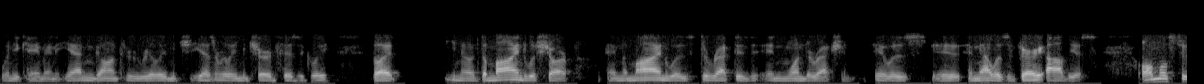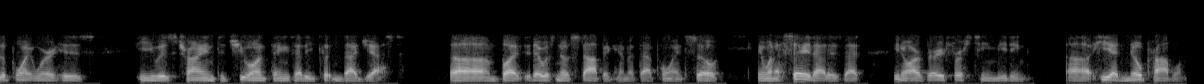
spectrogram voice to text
when he came in. He hadn't gone through really, he hasn't really matured physically, but you know, the mind was sharp and the mind was directed in one direction. It was, and that was very obvious, almost to the point where his he was trying to chew on things that he couldn't digest. Um, but there was no stopping him at that point. So, and when I say that is that you know our very first team meeting, uh, he had no problem.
